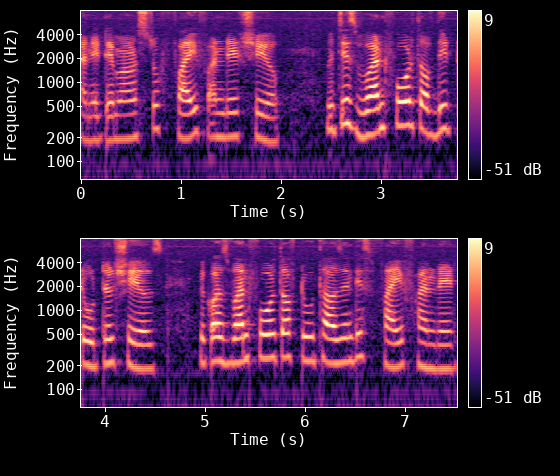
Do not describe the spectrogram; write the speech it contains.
and it amounts to 500 share which is one fourth of the total shares because one fourth of 2000 is 500.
